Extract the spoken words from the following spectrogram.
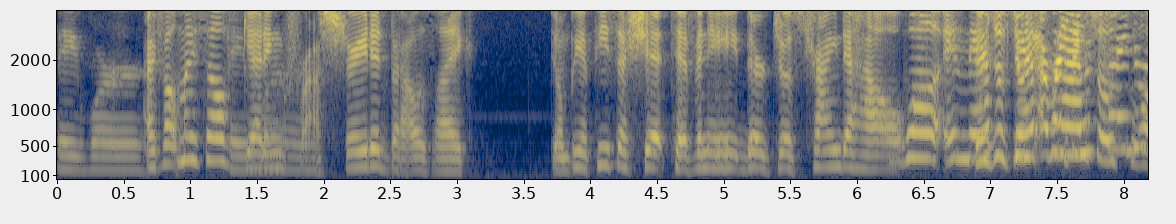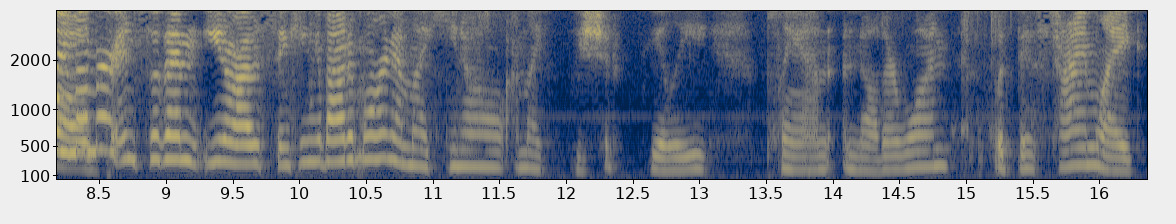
They were. I felt myself getting were. frustrated, but I was like, don't be a piece of shit, Tiffany. They're just trying to help. Well, and They're just doing that's what I everything so slow. remember. And so then, you know, I was thinking about it more, and I'm like, you know, I'm like, we should really plan another one, but this time, like,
